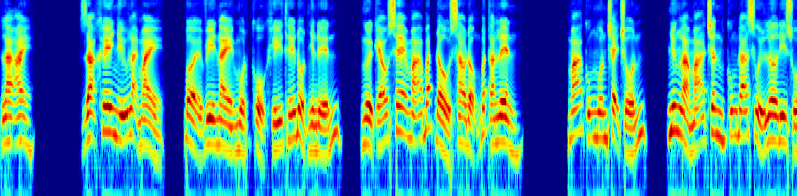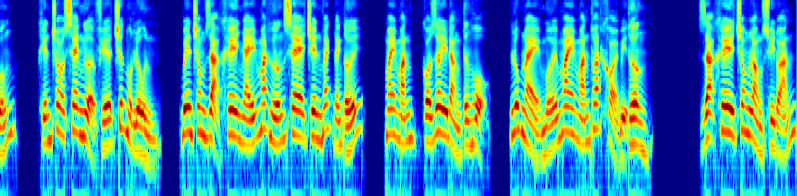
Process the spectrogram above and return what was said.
Là ai? Dạ khê nhíu lại mày, bởi vì này một cổ khí thế đột nhiên đến, người kéo xe mã bắt đầu sao động bất an lên. Mã cũng muốn chạy trốn, nhưng là mã chân cũng đã sủi lơ đi xuống, khiến cho xe ngựa phía trước một lùn, bên trong dạ khê nháy mắt hướng xe trên vách đánh tới, may mắn có dây đằng tương hộ, lúc này mới may mắn thoát khỏi bị thương. Dạ khê trong lòng suy đoán,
